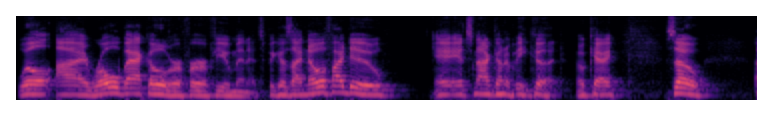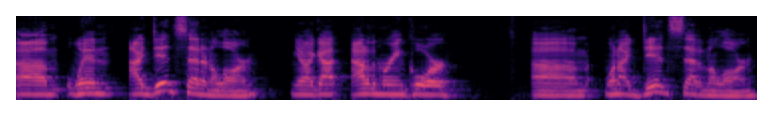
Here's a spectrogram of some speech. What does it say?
will I roll back over for a few minutes because I know if I do, it's not going to be good. Okay, so um, when I did set an alarm, you know, I got out of the Marine Corps. Um, when I did set an alarm,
